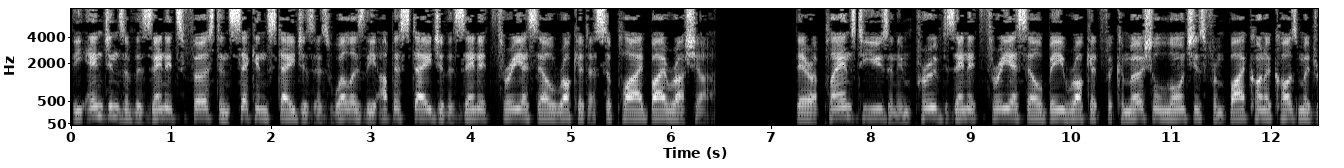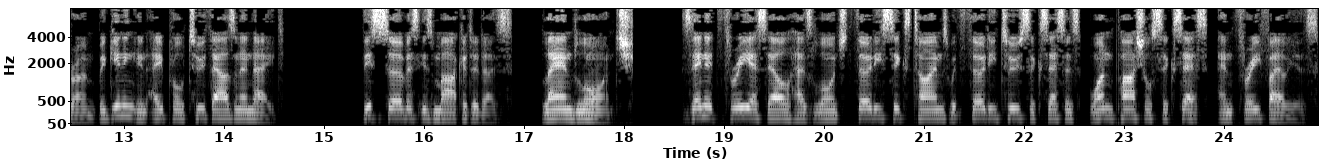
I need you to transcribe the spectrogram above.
The engines of the Zenit's first and second stages as well as the upper stage of the Zenit 3SL rocket are supplied by Russia. There are plans to use an improved Zenit 3SLB rocket for commercial launches from Baikonur Cosmodrome beginning in April 2008. This service is marketed as land launch Zenit 3SL has launched 36 times with 32 successes, one partial success, and three failures.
